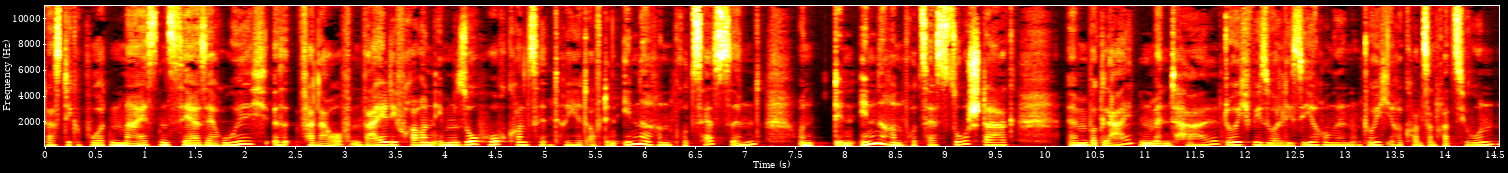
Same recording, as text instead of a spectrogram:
dass die Geburten meistens sehr, sehr ruhig äh, verlaufen, weil die Frauen eben so hoch konzentriert auf den inneren Prozess sind und den inneren Prozess so stark ähm, begleiten mental durch Visualisierungen und durch ihre Konzentration,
